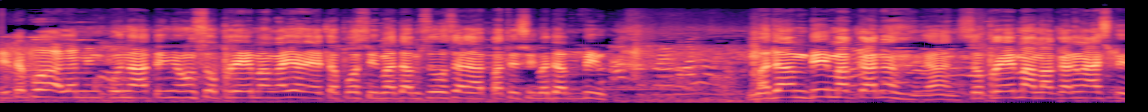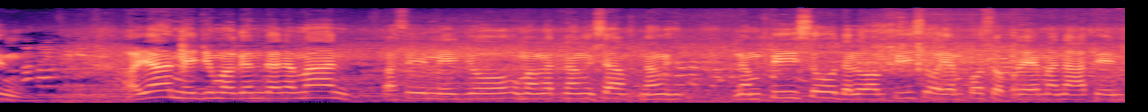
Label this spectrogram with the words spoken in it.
Ito po, alamin po natin yung Suprema ngayon. Ito po si Madam Susan at pati si Madam Bing. Madam Bing, magkano? Yan, Suprema, magkano ang asking? Ayan, medyo maganda naman. Kasi medyo umangat ng isang ng, ng piso, dalawang piso. Ayan po, Suprema natin.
